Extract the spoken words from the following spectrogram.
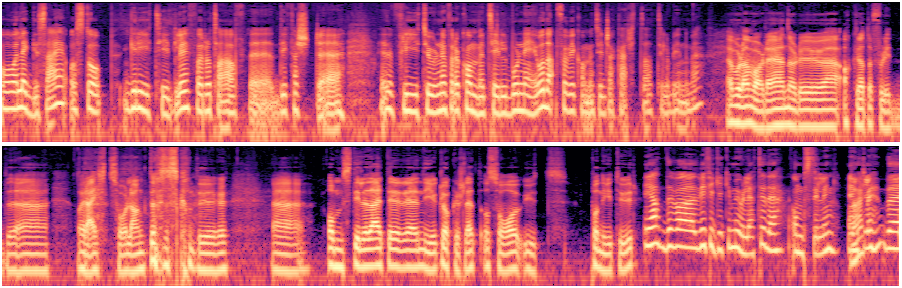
å legge seg og stå opp grytidlig for å ta eh, de første eh, flyturene for å komme til Borneo, da, for vi kommer til Jakarta til å begynne med. Ja, hvordan var det når du eh, akkurat har flydd og reist så langt, og så skal du eh, omstille deg til nye klokkeslett, og så ut på ny tur? Ja, var, vi fikk ikke mulighet til det. Omstilling, egentlig. Det,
